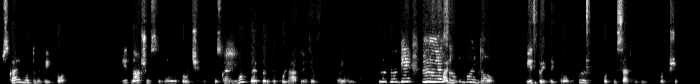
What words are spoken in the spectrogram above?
Пускаємо другий промінь від нашої точки. Пускаємо його перпендикулярно до Малюємо відбитий промінь. От писати от ще.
